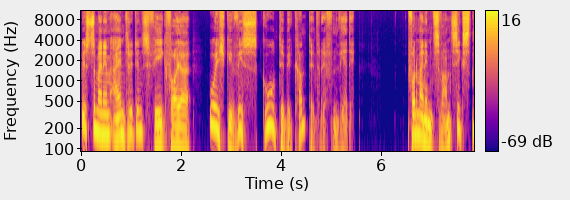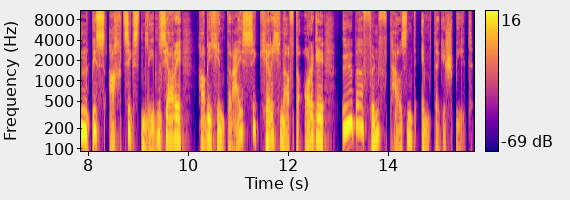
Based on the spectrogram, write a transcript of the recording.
bis zu meinem Eintritt ins Fegfeuer, wo ich gewiss gute Bekannte treffen werde. Von meinem 20. bis 80. Lebensjahre habe ich in 30 Kirchen auf der Orgel über 5000 Ämter gespielt.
